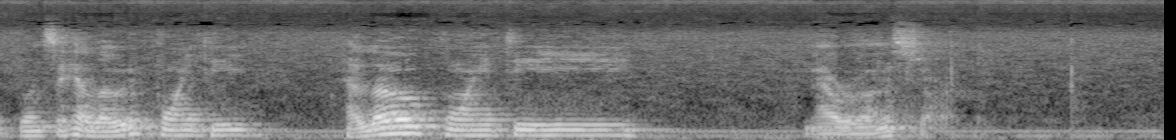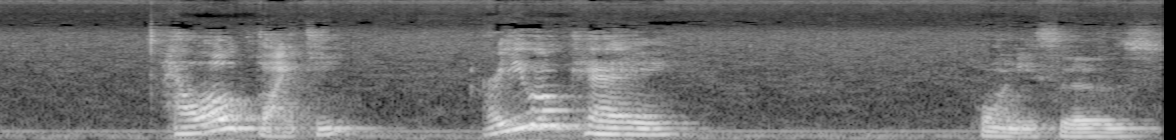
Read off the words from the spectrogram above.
We're going to say hello to Pointy. Hello, Pointy. Now we're going to start. Hello, Pointy. Are you okay? Pointy says,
